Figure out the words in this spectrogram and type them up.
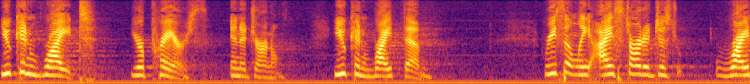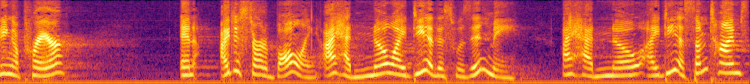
You can write your prayers in a journal. You can write them. Recently, I started just writing a prayer, and I just started bawling. I had no idea this was in me. I had no idea. Sometimes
